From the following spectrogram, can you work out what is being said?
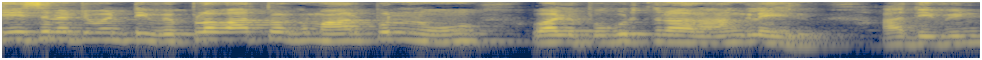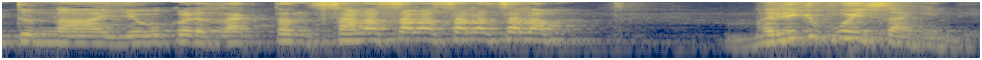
చేసినటువంటి విప్లవాత్మక మార్పులను వాళ్ళు పొగుడుతున్నారు ఆంగ్లేయులు. అది వింటున్న యువకుడి రక్తం సలసల సలసల మరిగిపోయి సాగింది.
